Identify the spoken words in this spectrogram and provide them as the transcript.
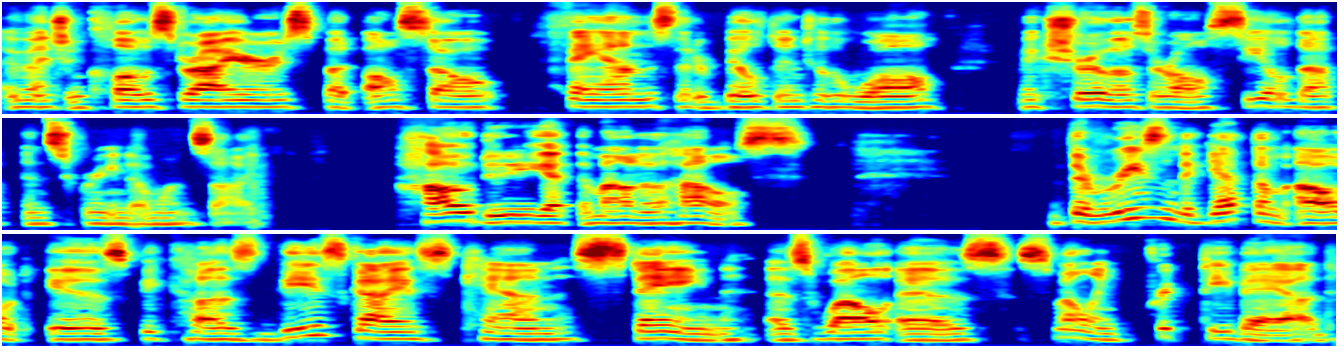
I mentioned clothes dryers, but also fans that are built into the wall. Make sure those are all sealed up and screened on one side. How do you get them out of the house? The reason to get them out is because these guys can stain as well as smelling pretty bad.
